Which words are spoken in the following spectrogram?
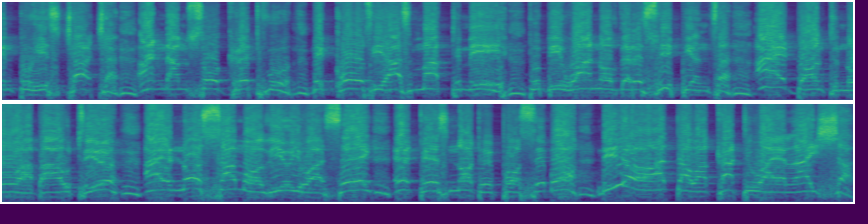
into his church. And i'm so grateful because he has marked me to be one of the recipients. I don't know about you. I know some of you you are saying it is not possible. Ndiyo hata wakati wa elisha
